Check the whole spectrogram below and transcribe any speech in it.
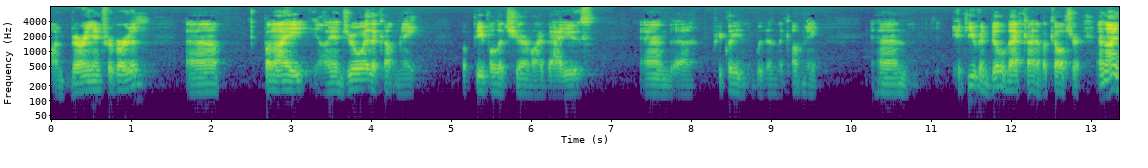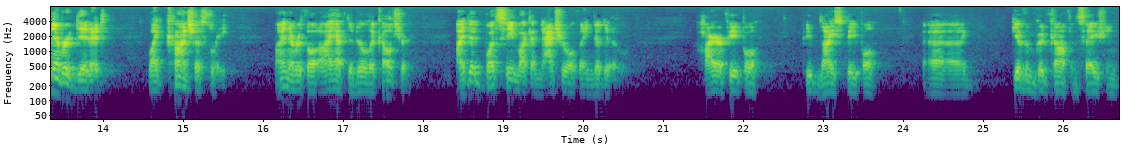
I'm very introverted, uh, but I I enjoy the company of people that share my values, and uh, particularly within the company. And if you can build that kind of a culture, and I never did it like consciously. I never thought I have to build a culture. I did what seemed like a natural thing to do: hire people, be nice people, uh, give them good compensation,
